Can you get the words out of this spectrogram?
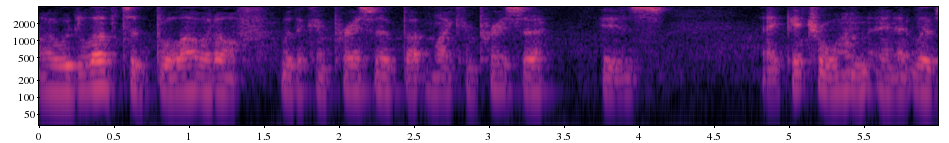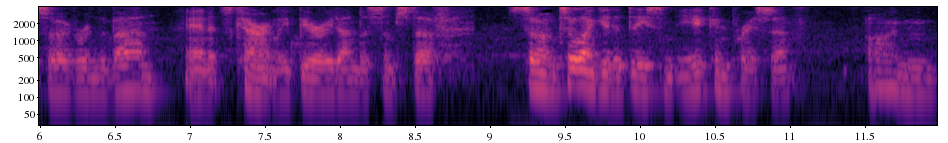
I would love to blow it off with a compressor, but my compressor is a petrol one and it lives over in the barn and it's currently buried under some stuff. So until I get a decent air compressor, I'm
